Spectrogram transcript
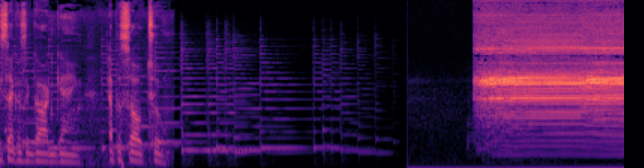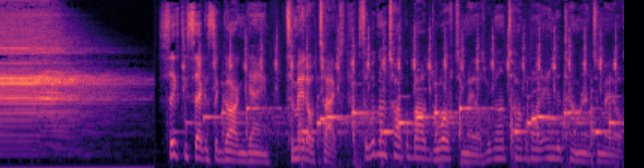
Seconds of Garden Game, Episode 2. Sixty seconds to garden game. Tomato types. So we're gonna talk about dwarf tomatoes. We're gonna talk about indeterminate tomatoes.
